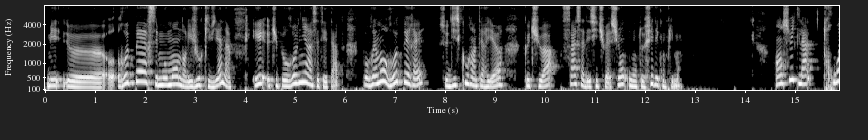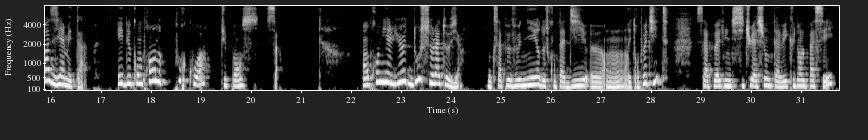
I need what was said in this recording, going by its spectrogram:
Mais repère ces moments dans les jours qui viennent et tu peux revenir à cette étape pour vraiment repérer ce discours intérieur que tu as face à des situations où on te fait des compliments. Ensuite, la troisième étape est de comprendre pourquoi tu penses ça. En premier lieu, d'où cela te vient. Donc ça peut venir de ce qu'on t'a dit euh, en étant petite, ça peut être une situation que tu as vécue dans le passé,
